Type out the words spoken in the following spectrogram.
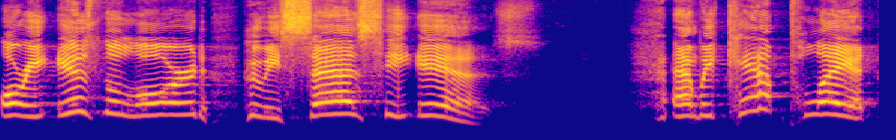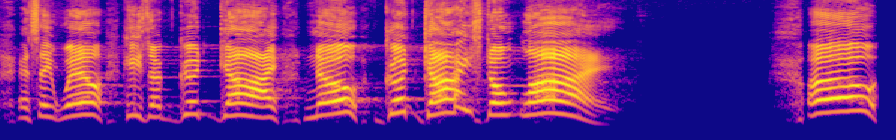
or he is the Lord who he says he is. And we can't play it and say, well, he's a good guy. No, good guys don't lie. Oh,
